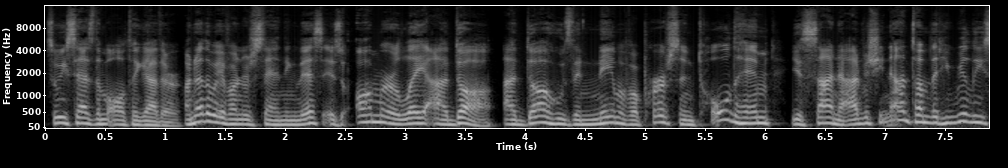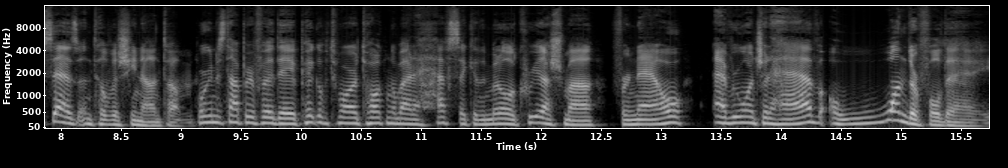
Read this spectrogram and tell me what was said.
so he says them all together. Another way of understanding this is Amr le Ada. Ada, who's the name of a person, told him Yasana ad Vishinantam that he really says until Vishinantam. We're going to stop here for the day, pick up tomorrow talking about a hefsek in the middle of Kriyashma. For now, everyone should have a wonderful day.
